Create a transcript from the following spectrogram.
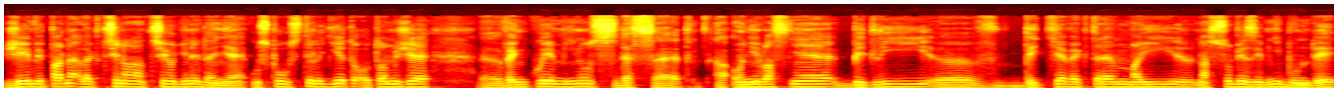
že jim vypadne elektřina na tři hodiny denně. U spousty lidí je to o tom, že eh, venku je minus 10 a oni vlastně bydlí eh, v bytě, ve kterém mají na sobě zimní bundy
